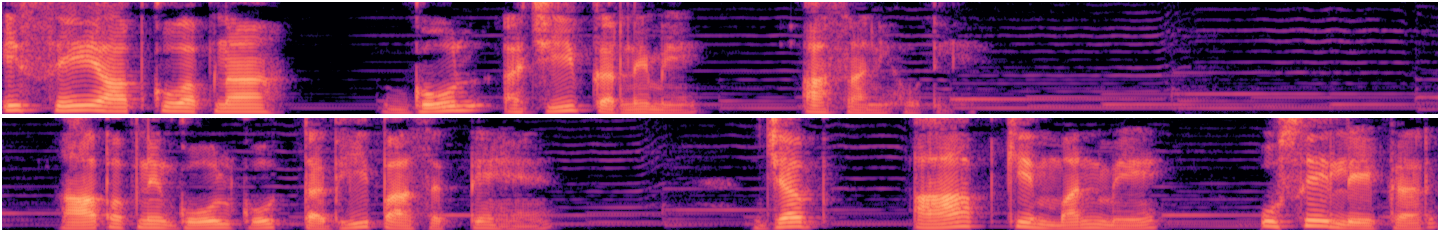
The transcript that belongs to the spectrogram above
इससे आपको अपना गोल अचीव करने में आसानी होती है। आप अपने गोल को तभी पा सकते हैं जब आपके मन में उसे लेकर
